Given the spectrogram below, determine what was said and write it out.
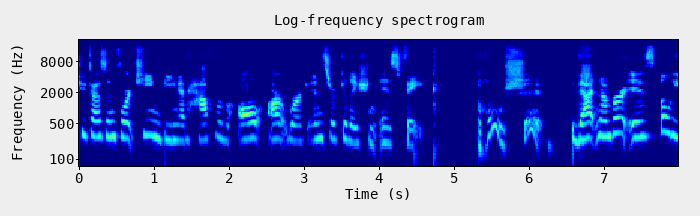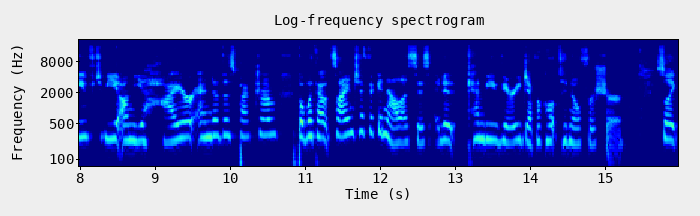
2014 being that half of all artwork in circulation is fake. Oh shit. That number is believed to be on the higher end of the spectrum, but without scientific analysis, it can be very difficult to know for sure. So, like,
